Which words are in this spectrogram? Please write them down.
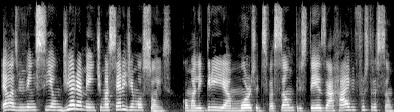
Elas vivenciam diariamente uma série de emoções, como alegria, amor, satisfação, tristeza, raiva e frustração.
